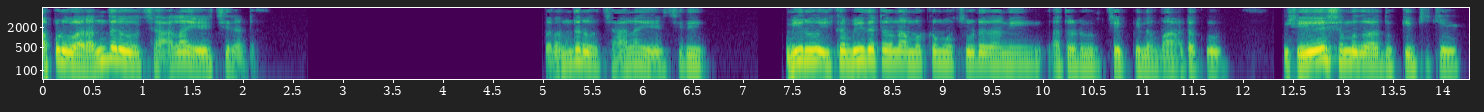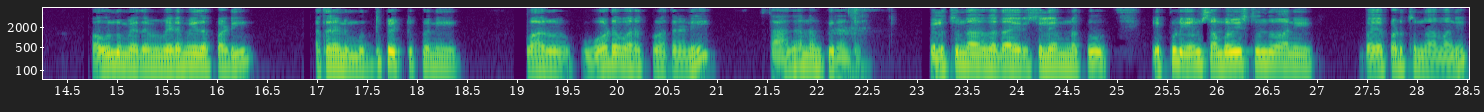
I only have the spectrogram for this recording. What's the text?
అప్పుడు వారందరూ చాలా ఏడ్చిరంట. వారందరూ చాలా ఏడ్చిరి మీరు ఇక మీదట నా ముఖము చూడరని అతడు చెప్పిన మాటకు విశేషముగా దుఃఖించుచు పౌలు మెద మెడ మీద పడి అతనిని ముద్దు పెట్టుకొని వారు ఓడ వరకు అతనిని సాగనంపిరంట. వెళుతున్నావు కదా ఎరుసలేమునకు ఎప్పుడు ఏం సంభవిస్తుందో అని భయపడుతున్నామని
